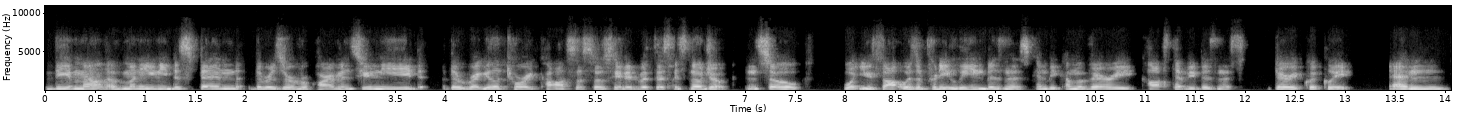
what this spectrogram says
the amount of money you need to spend, the reserve requirements you need, the regulatory costs associated with this, it's no joke. And so what you thought was a pretty lean business can become a very cost heavy business very quickly. And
